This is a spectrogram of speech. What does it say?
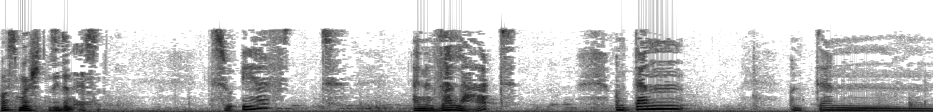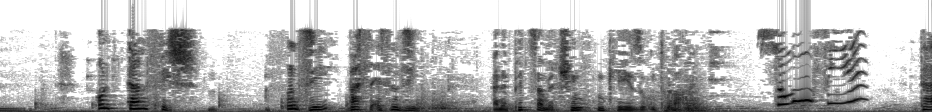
Was möchten Sie denn essen? Zuerst einen Salat und dann und dann und dann Fisch. Und Sie, was essen Sie? Eine Pizza mit Schinken, Käse und Tomaten. So viel? Da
